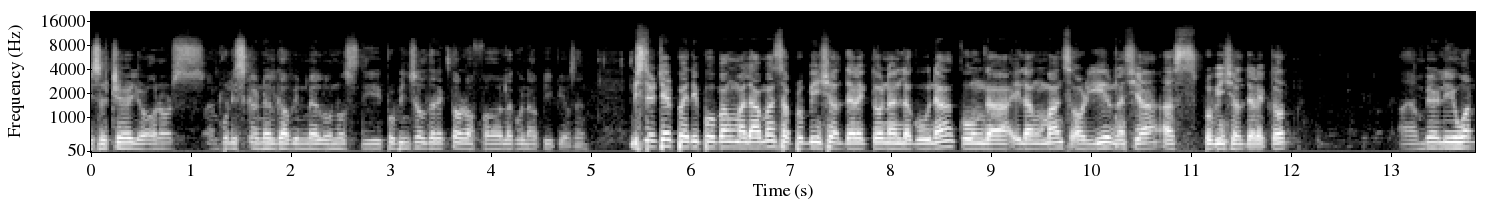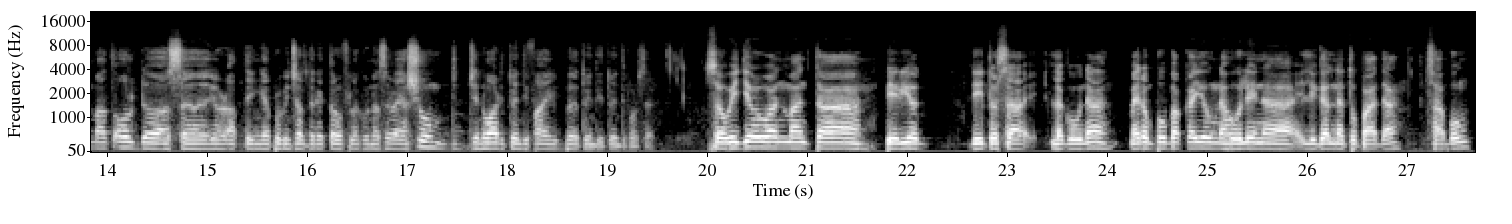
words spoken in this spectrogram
Mr. Chair, Your Honors, I'm Police Colonel Gavin Mel Unos, the Provincial Director of uh, Laguna PPO, sir. Mr. Chair, pwede po bang malaman sa Provincial Director ng Laguna kung ah, ilang months or year na siya as Provincial Director? I am barely one month old uh, as uh, your acting uh, Provincial Director of Laguna, sir. I assume January 25, uh, 2024, sir. So with your one month ah, period dito sa Laguna, meron po ba kayong nahuli na illegal na tupada, sabong?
